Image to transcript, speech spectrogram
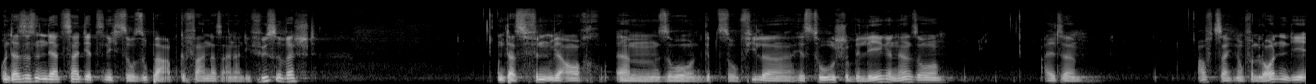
Und das ist in der Zeit jetzt nicht so super abgefahren, dass einer die Füße wäscht. Und das finden wir auch ähm, so, gibt es so viele historische Belege, ne, so alte Aufzeichnungen von Leuten, die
